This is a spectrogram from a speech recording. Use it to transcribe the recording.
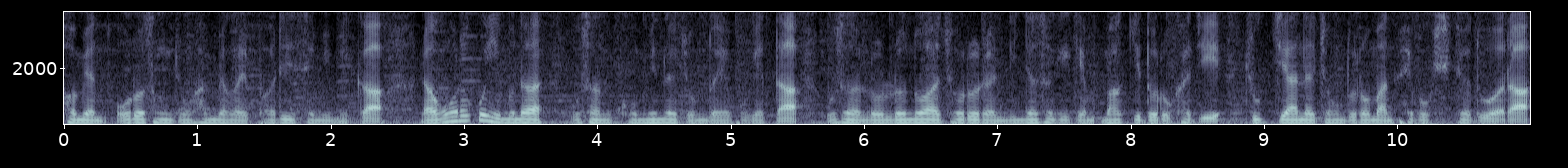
허면 오로성 중 한 명을 버릴 셈입니까? 라고 말했고 이무는 우선 고민을 좀 더 해보겠다. 우선 롤로노와 조로를 네 녀석에게 맡기도록 하지. 죽지 않을 정도로만 회복시켜 두어라.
